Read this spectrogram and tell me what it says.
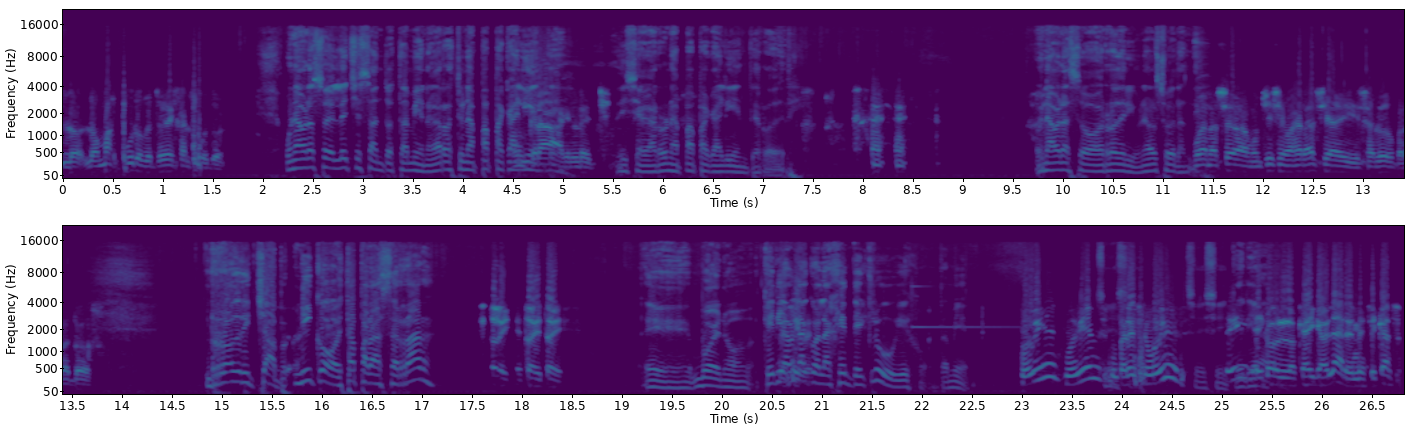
lo, más puro que te deja el fútbol. Un abrazo de Leche Santos también. Agarraste una papa caliente. Dice, agarró una papa caliente, Rodri. Un abrazo, Rodri, un abrazo grande. Bueno, Seba, muchísimas gracias y saludos para todos. Rodri Chap. Nico, ¿estás para cerrar? Estoy, estoy, estoy. Eh, bueno, quería hablar con la gente del club, viejo, también. Muy bien, muy bien, me parece muy bien. Sí, sí. con lo que hay que hablar en este caso.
